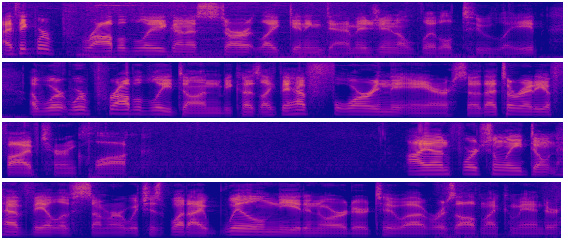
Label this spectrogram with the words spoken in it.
I think we're probably gonna start like getting damage in a little too late. Uh, we're we're probably done because like they have four in the air, so that's already a five turn clock. I unfortunately don't have Veil of Summer, which is what I will need in order to uh, resolve my commander.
